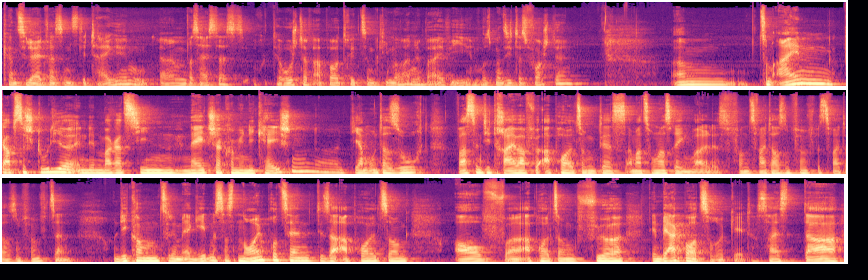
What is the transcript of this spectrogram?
Kannst du da etwas ins Detail gehen? Ähm, was heißt das? Der Rohstoffabbau trägt zum Klimawandel bei. Wie muss man sich das vorstellen? Ähm, zum einen gab es eine Studie in dem Magazin Nature Communication. Äh, die haben untersucht, was sind die Treiber für Abholzung des Amazonas-Regenwaldes von 2005 bis 2015. Und die kommen zu dem Ergebnis, dass 9% dieser Abholzung auf äh, Abholzung für den Bergbau zurückgeht. Das heißt, da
